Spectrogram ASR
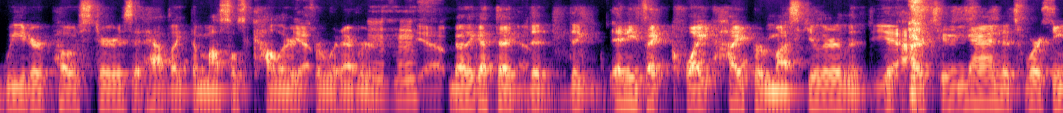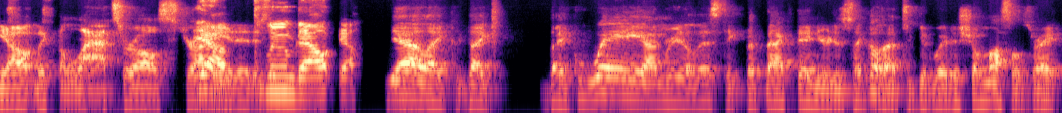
Weider posters that have like the muscles colored Yep. for whatever. Mhm. Yep. No, they got the, Yeah. the the and he's like quite hyper muscular, the, the Yeah. cartoon man that's working out, like the lats are all Yeah, striated. and- plumed out. Yeah. yeah, like like like way unrealistic. But back then you're just like, oh, that's a good way to show muscles, right?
